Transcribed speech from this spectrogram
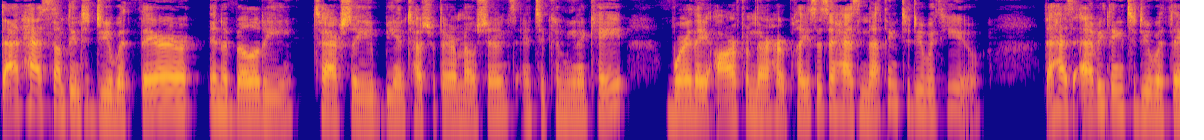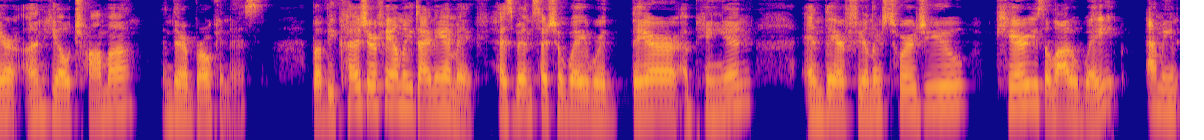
that has something to do with their inability to actually be in touch with their emotions and to communicate where they are from their hurt places. It has nothing to do with you. That has everything to do with their unhealed trauma and their brokenness. But because your family dynamic has been such a way where their opinion and their feelings towards you carries a lot of weight, I mean,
